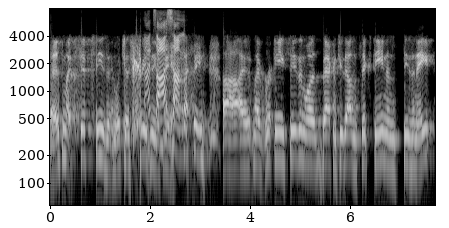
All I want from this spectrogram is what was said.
Uh, this is my fifth season, which is crazy. That's to awesome. Me. I mean, uh, I, my rookie season was back in 2016 and season eight.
